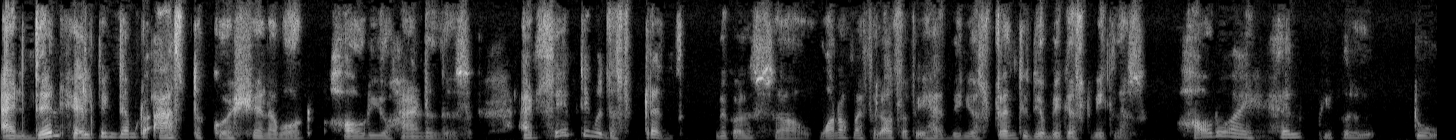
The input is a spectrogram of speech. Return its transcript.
And then helping them to ask the question about how do you handle this? And same thing with the strength, because uh, one of my philosophy has been your strength is your biggest weakness. How do I help people to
